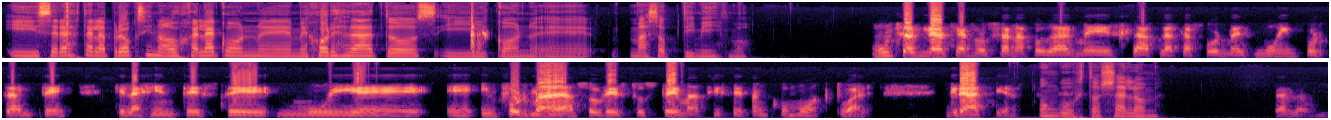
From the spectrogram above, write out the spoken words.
y será hasta la próxima, ojalá con eh, mejores datos y con eh, más optimismo. Muchas gracias, Rosana, por darme esta plataforma. Es muy importante que la gente esté muy eh, eh, informada sobre estos temas y sepan cómo actuar. Gracias. Un gusto. Shalom. Shalom.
